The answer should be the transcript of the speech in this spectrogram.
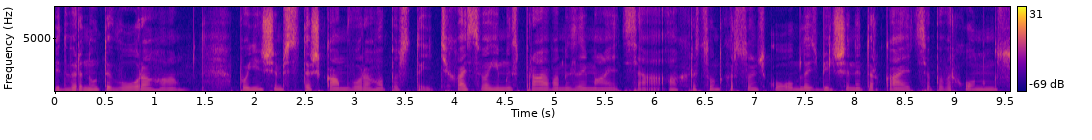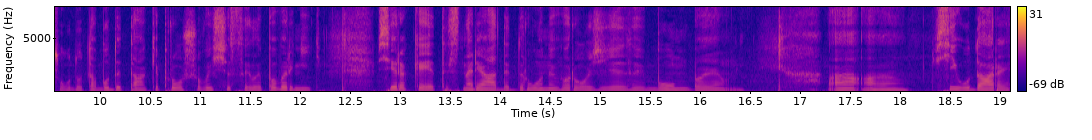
відвернути ворога, по іншим стежкам ворога пустить. Хай своїми справами займається, а Херсон, Херсонську область більше не торкається по Верховному суду. Та буде так. І прошу, вищі сили, поверніть всі ракети, снаряди, дрони ворожі, бомби, а, всі удари.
